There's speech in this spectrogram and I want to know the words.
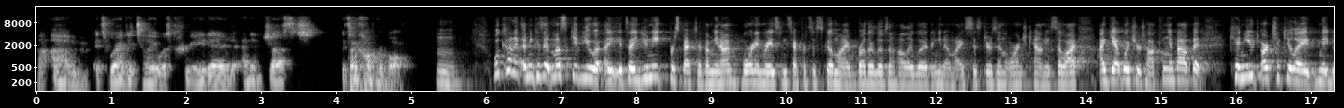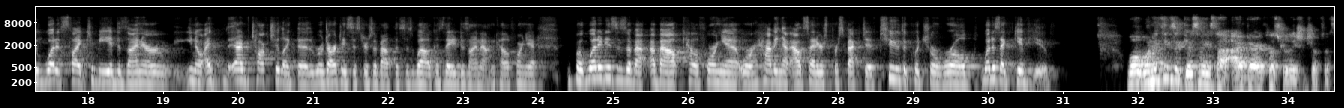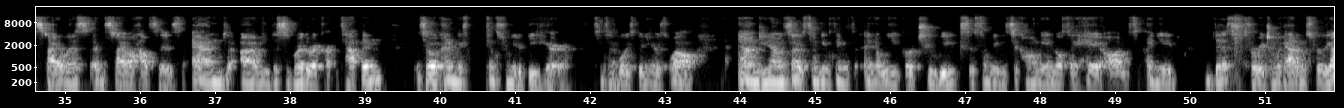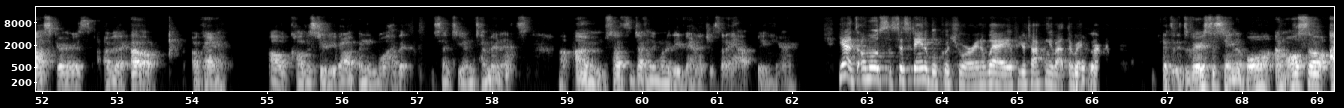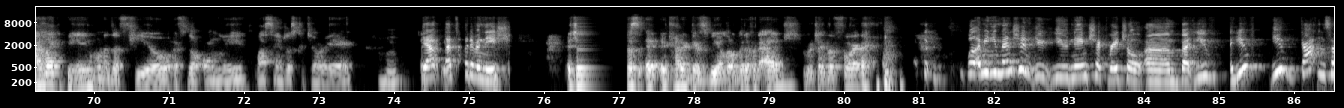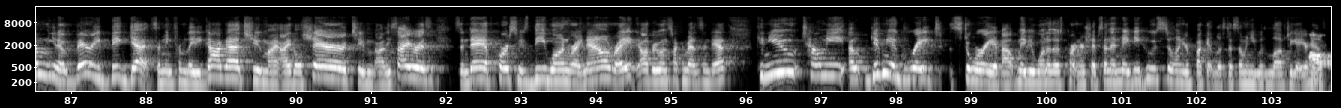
Uh, um, it's where the atelier was created, and it just it's incomparable. Mm. What kind of, I mean, because it must give you a, it's a unique perspective. I mean, I'm born and raised in San Francisco. My brother lives in Hollywood and, you know, my sister's in Orange County. So I, I get what you're talking about, but can you articulate maybe what it's like to be a designer? You know, I, I've talked to like the Rodarte sisters about this as well, because they design out in California, but what it is, is about, about California or having that outsider's perspective to the couture world. What does that give you? Well, one of the things it gives me is that I have very close relationships with stylists and style houses, and um, this is where the red carpets happen. And so it kind of makes sense for me to be here since I've always been here as well. And you know, instead of sending things in a week or two weeks, if somebody needs to call me and they'll say, "Hey, Oggs, I need this for Rachel McAdams for the Oscars," I'll be like, "Oh, okay." I'll call the studio up and we'll have it sent to you in 10 minutes. Um, so that's definitely one of the advantages that I have being here. Yeah, it's almost sustainable couture in a way if you're talking about the red carpet. It's, it's very sustainable. I'm also, I like being one of the few, if the only Los Angeles couturier. Mm-hmm. Yeah, that's a bit of a niche. It just, it, it kind of gives me a little bit of an edge, which I live for. well, I mean, you mentioned you you name checked Rachel, um, but you've you've you've gotten some, you know, very big gets. I mean, from Lady Gaga to my idol Cher to Miley Cyrus, Zendaya, of course, who's the one right now, right? Everyone's talking about Zendaya. Can you tell me, uh, give me a great story about maybe one of those partnerships, and then maybe who's still on your bucket list as someone you would love to get your hands?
